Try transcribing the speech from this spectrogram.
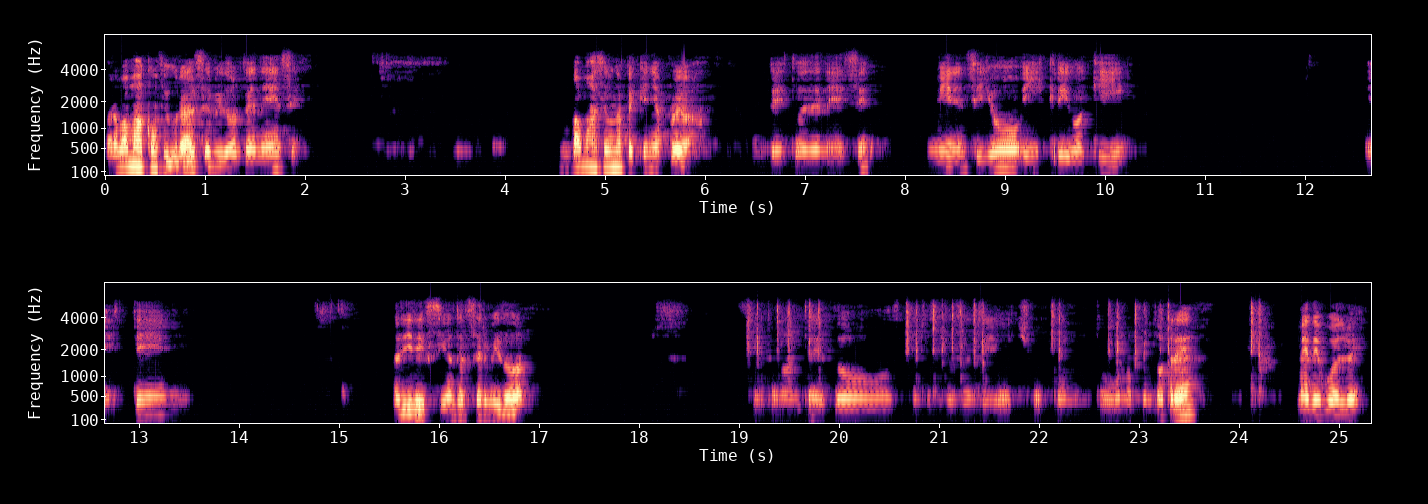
Ahora vamos a configurar el servidor DNS. Vamos a hacer una pequeña prueba de esto de DNS. Miren, si yo inscribo aquí este la dirección del servidor 192.168.1.3 me devuelve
